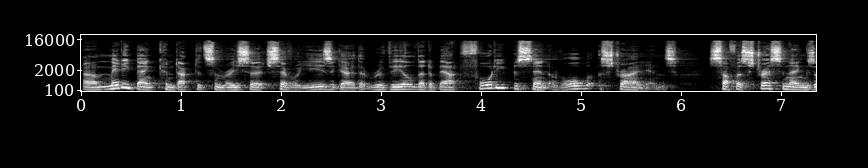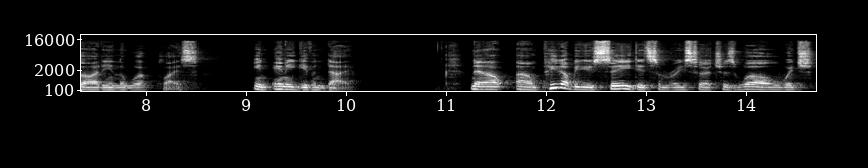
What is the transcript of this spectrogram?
Um, Medibank conducted some research several years ago that revealed that about 40% of all Australians suffer stress and anxiety in the workplace in any given day. Now, um, PwC did some research as well, which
